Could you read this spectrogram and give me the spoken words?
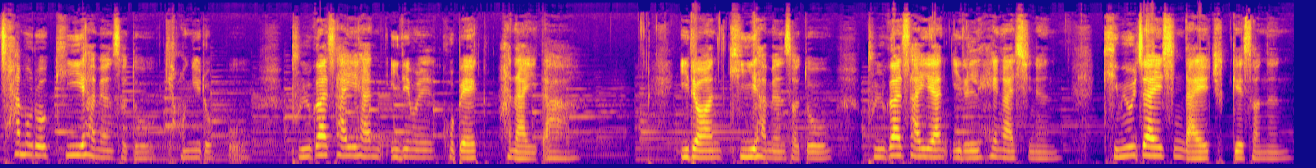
참으로 기이하면서도 경이롭고 불가사의한 일임을 고백하나이다. 이러한 기이하면서도 불가사의한 일을 행하시는 기묘자이신 나의 주께서는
